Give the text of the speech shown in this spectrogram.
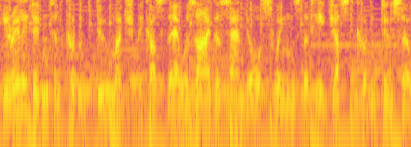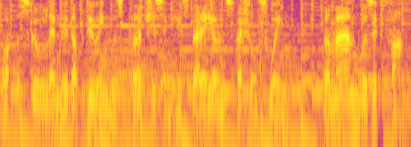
he really didn't and couldn't do much because there was either sand or swings that he just couldn't do so what the school ended up doing was purchasing his very own special swing. The man was it fun.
